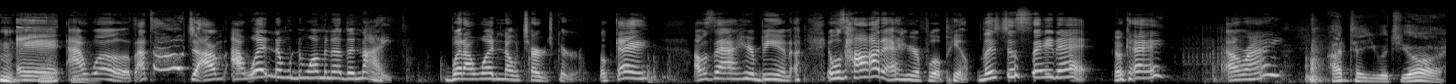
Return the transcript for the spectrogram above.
Mm, and mm, I mm. was. I told you, I'm, I wasn't the woman of the night, but I wasn't no church girl, okay? I was out here being, it was hard out here for a pimp. Let's just say that, okay? All right? I tell you what you are.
